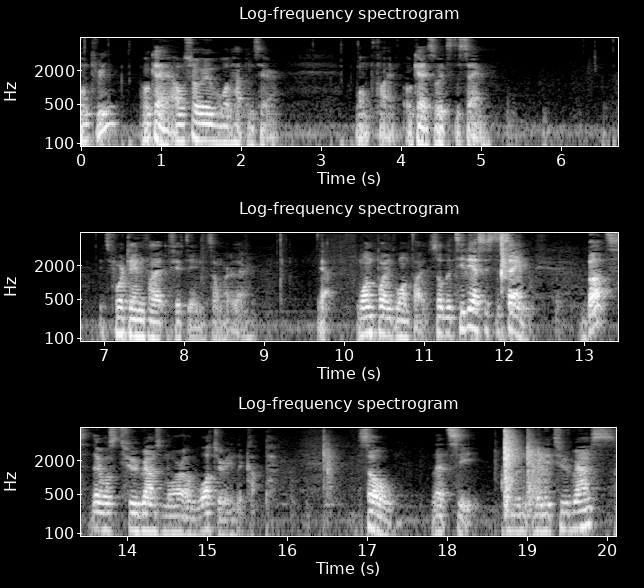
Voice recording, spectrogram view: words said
13. Okay, I'll show you what happens here. 1.5. Okay, so it's the same. It's 14, 15, somewhere there. Yeah, 1.15. So the TDS is the same, but there was 2 grams more of water in the cup. So, let's see, 182 grams.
